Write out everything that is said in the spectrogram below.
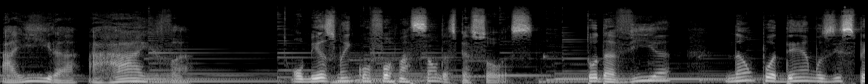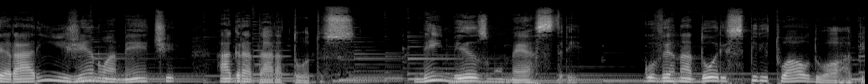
a ira, a raiva, ou mesmo a inconformação das pessoas. Todavia, não podemos esperar ingenuamente agradar a todos, nem mesmo Mestre, governador espiritual do orbe,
